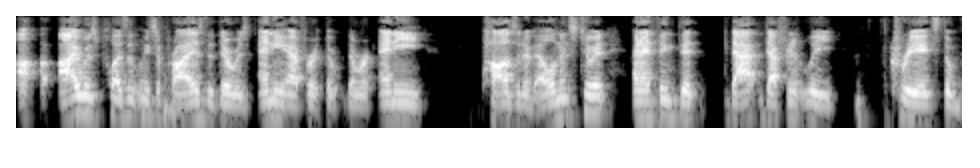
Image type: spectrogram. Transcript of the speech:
I, I, was pleasantly surprised that there was any effort, that there were any positive elements to it, and I think that that definitely creates the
